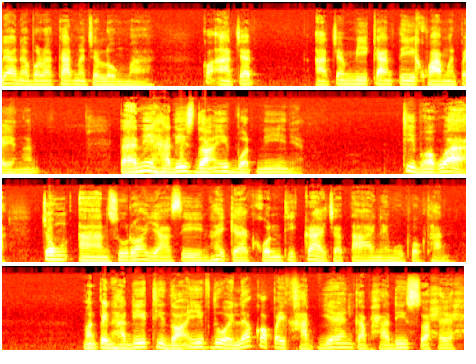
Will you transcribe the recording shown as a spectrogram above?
แล้วเนี่ยบรากัตมันจะลงมา ก็อาจจะ อาจจะมีการตีความกันไปอย่างนั้น แต่นี่ฮะดีษดออีบทนี้เนี่ยที่บอกว่าจงอ่านสุรยาซีนให้แก่คนที่ใกล้จะตายในหมู่พวกท่าน มันเป็นฮะดีษที่ดออีฟด้วย แล้วก็ไปขัดแย้งกับฮะดีษซอฮีห์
